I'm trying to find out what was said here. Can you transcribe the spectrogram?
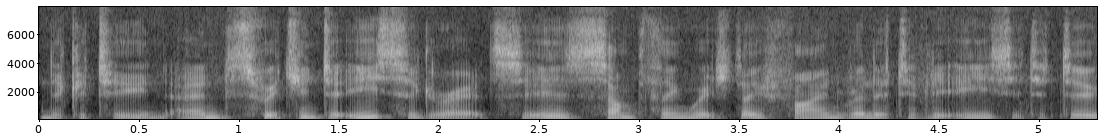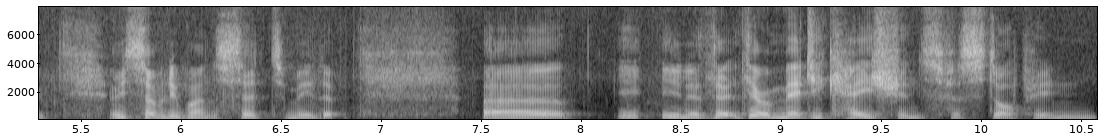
nicotine and switching to e-cigarettes is something which they find relatively easy to do. I mean, somebody once said to me that, uh, you know, there, there, are medications for stopping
